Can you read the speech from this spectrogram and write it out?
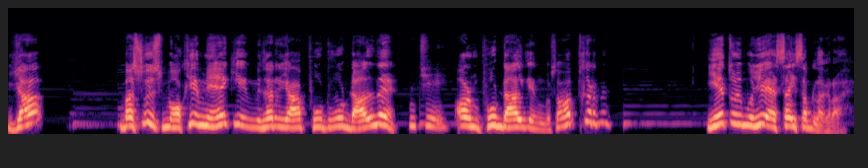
या बस वो इस मौके में है कि इधर यहाँ फूट वूट डाल दें जी। और फूट डाल के इनको समाप्त कर दें। ये तो मुझे ऐसा ही सब लग रहा है।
